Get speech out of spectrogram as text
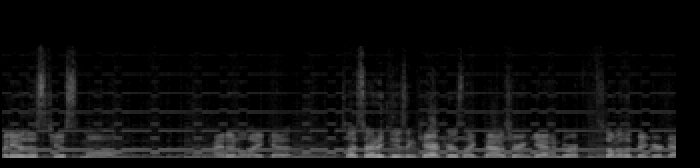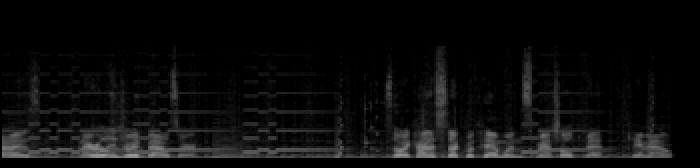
but he was just too small. I didn't like it. So I started using characters like Bowser and Ganondorf, some of the bigger guys, and I really enjoyed Bowser. So I kind of stuck with him when Smash Ultimate came out.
